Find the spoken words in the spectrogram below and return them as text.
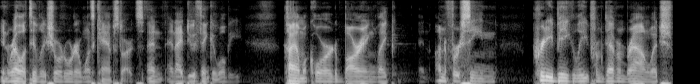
in relatively short order once camp starts, and and I do think it will be Kyle McCord, barring like an unforeseen pretty big leap from Devin Brown, which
